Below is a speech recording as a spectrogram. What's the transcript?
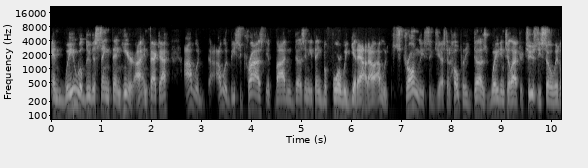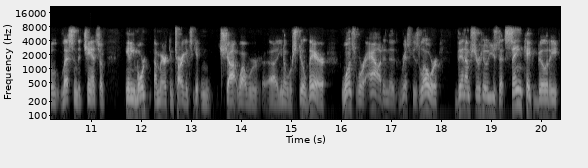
and we will do the same thing here. I, in fact, I. I would I would be surprised if Biden does anything before we get out. I, I would strongly suggest and hope that he does wait until after Tuesday so it'll lessen the chance of any more American targets getting shot while we're, uh, you know, we're still there. Once we're out and the risk is lower, then I'm sure he'll use that same capability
